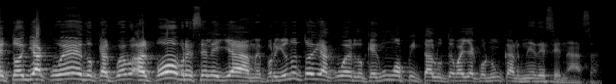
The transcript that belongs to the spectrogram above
estoy, y de acuerdo que al, pueblo, al pobre se le llame, pero yo no estoy de acuerdo que en un hospital usted vaya con un carnet de cenaza.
